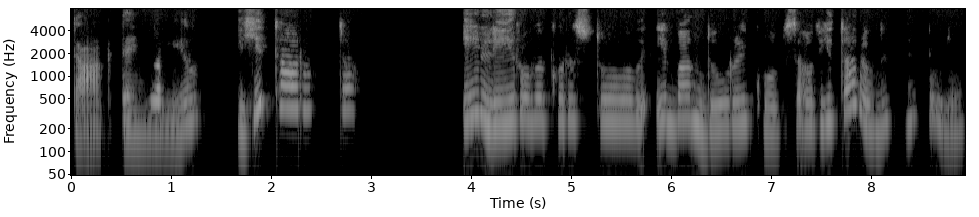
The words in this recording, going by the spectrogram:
так, Даніл. Гітару, так. І ліру використовували, і бандуру, і кобза. А от гітари у них не було.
